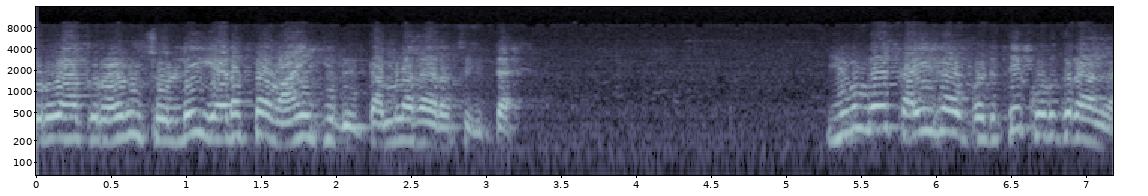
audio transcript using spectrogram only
உருவாக்குறோம்னு சொல்லி இடத்த வாங்கிக்குது தமிழக அரசு கிட்ட. இவங்க கைகப்படுத்தி கொடுக்கறாங்க.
